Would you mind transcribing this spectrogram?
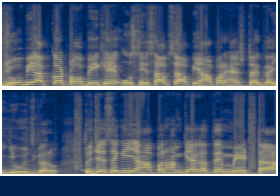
जो भी आपका टॉपिक है, उस हिसाब से आप यहाँ पर हैशटैग का यूज़ करो। तो जैसे कि यहाँ पर हम क्या करते हैं मेटा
